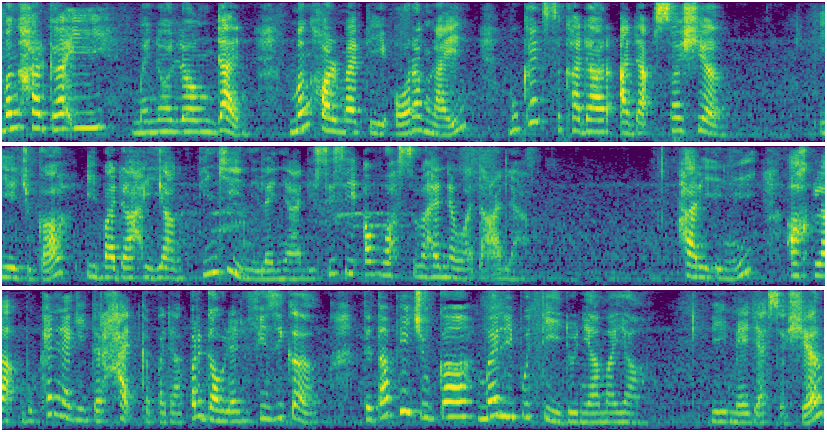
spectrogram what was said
menghargai, menolong dan menghormati orang lain bukan sekadar adab sosial. Ia juga ibadah yang tinggi nilainya di sisi Allah Subhanahu Wa Taala. Hari ini, akhlak bukan lagi terhad kepada pergaulan fizikal tetapi juga meliputi dunia maya di media sosial,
